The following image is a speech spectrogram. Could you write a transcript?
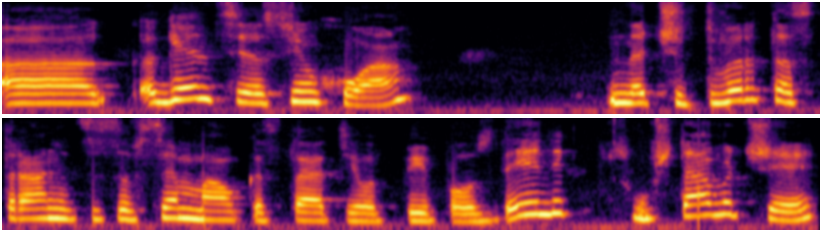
А, агенция Синхуа на четвърта страница, съвсем малка статия от People's Daily, съобщава, че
